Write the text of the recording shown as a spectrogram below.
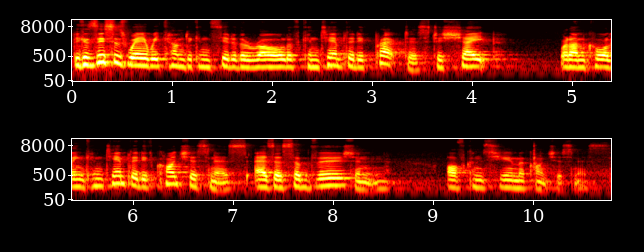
because this is where we come to consider the role of contemplative practice to shape what I'm calling contemplative consciousness as a subversion of consumer consciousness.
